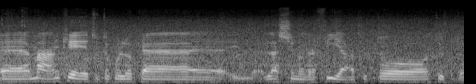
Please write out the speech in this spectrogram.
eh, ma anche tutto quello che è la scenografia, tutto, tutto.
